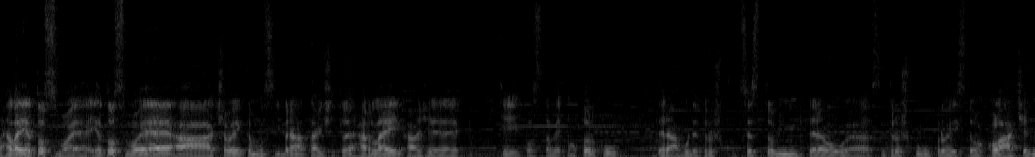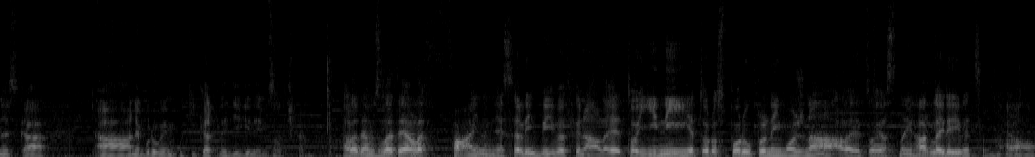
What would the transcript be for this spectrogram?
nesklamali. Hele, je to svoje, je to svoje a člověk to musí brát tak, že to je Harley a že chtějí postavit motorku, která bude trošku cestovní, kterou eh, si trošku ukrojí z toho koláče dneska a nebudou jim utíkat lidi k jiným značkám. Hele, ten vzhled je ale fajn, mně se líbí ve finále. Je to jiný, je to rozporuplný možná, ale je to jasný Harley Davidson. A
